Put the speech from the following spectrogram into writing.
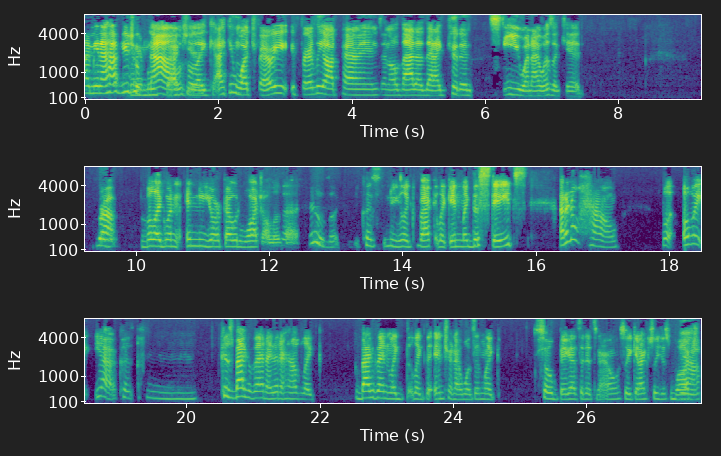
I mean, I have YouTube moved now, so here. like I can watch very Fairly Odd Parents and all that uh, that I couldn't see when I was a kid. Bruh. But like when in New York, I would watch all of that because New like back like in like the States, I don't know how, but oh wait, yeah, because hmm, because back then I didn't have like back then like like the internet wasn't like so big as it is now, so you can actually just watch Yeah.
